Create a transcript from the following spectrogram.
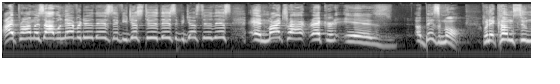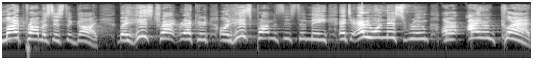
I promise I will never do this if you just do this, if you just do this. And my track record is abysmal when it comes to my promises to God. But his track record on his promises to me and to everyone in this room are ironclad.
